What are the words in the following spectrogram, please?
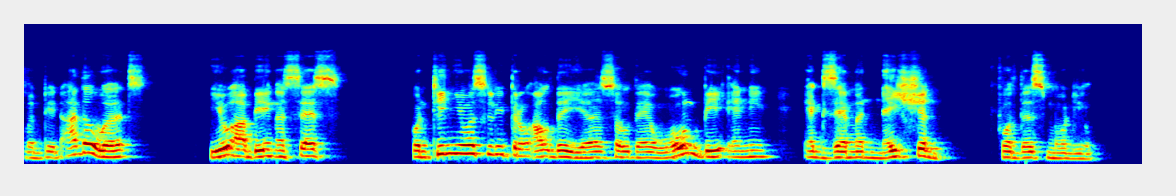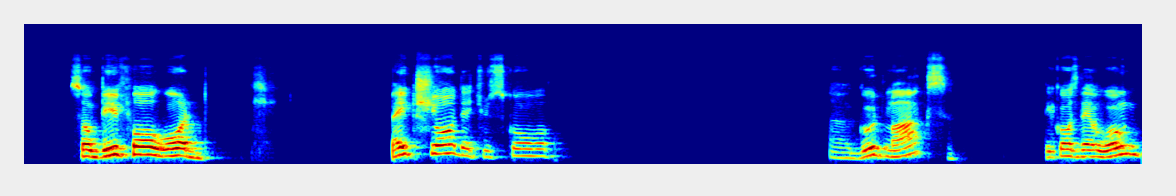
in other words, you are being assessed continuously throughout the year, so there won't be any examination for this module. So be forewarned. Make sure that you score uh, good marks because there won't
